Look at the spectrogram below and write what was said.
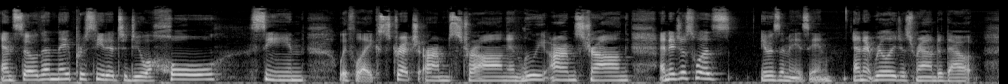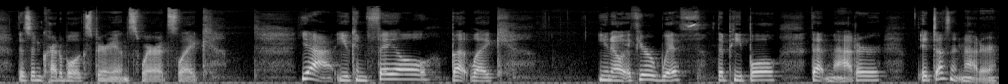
And so then they proceeded to do a whole scene with like Stretch Armstrong and Louis Armstrong. And it just was it was amazing. And it really just rounded out this incredible experience where it's like, yeah, you can fail, but like, you know, if you're with the people that matter, it doesn't matter.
